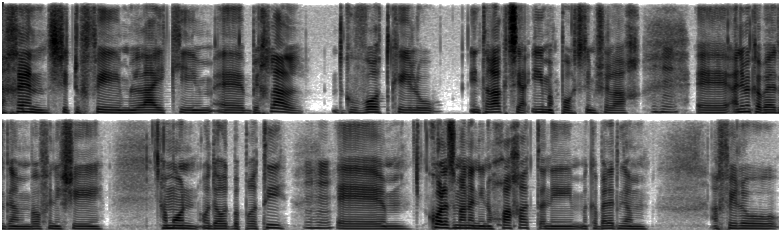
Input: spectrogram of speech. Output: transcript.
אכן, שיתופים, לייקים, בכלל, תגובות כאילו אינטראקציה עם הפוסטים שלך. אה, אני מקבלת גם באופן אישי המון הודעות בפרטי. אה, כל הזמן אני נוכחת, אני מקבלת גם אפילו,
